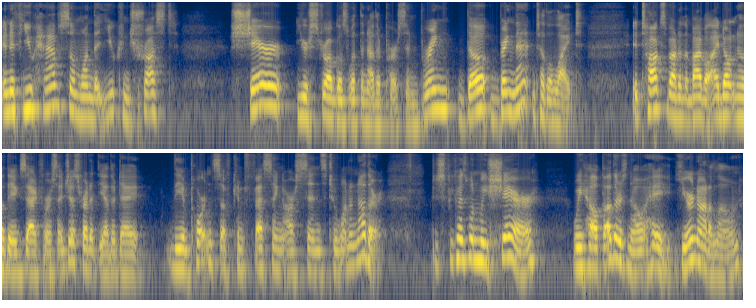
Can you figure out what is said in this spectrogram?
And if you have someone that you can trust, share your struggles with another person. Bring the, bring that into the light it talks about in the Bible, I don't know the exact verse, I just read it the other day, the importance of confessing our sins to one another. Just because when we share, we help others know, hey, you're not alone.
